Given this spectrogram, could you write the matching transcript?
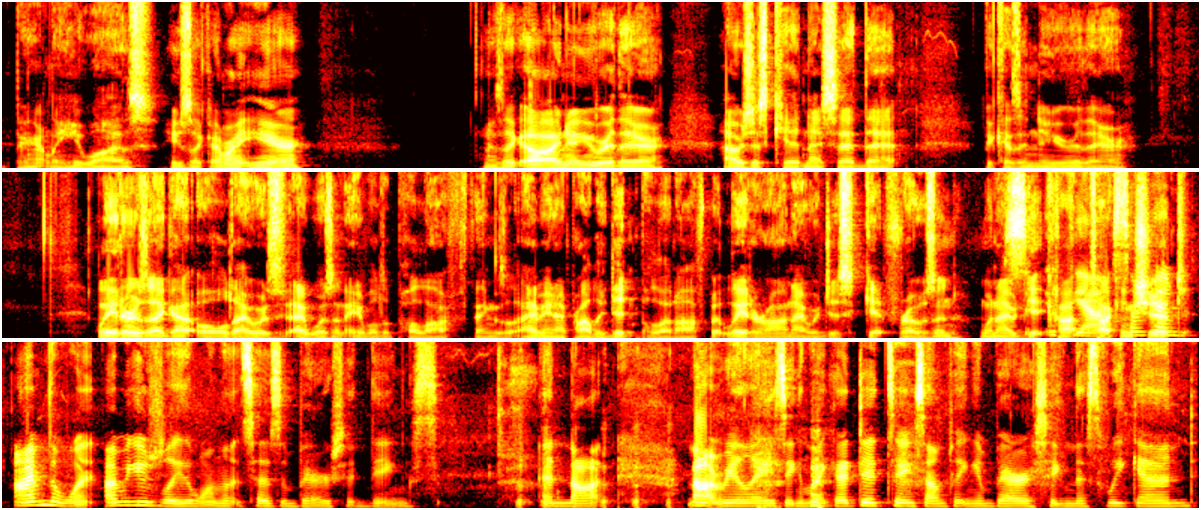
Apparently, he was. He was like, "I'm right here." I was like, "Oh, I knew you were there." I was just kidding. I said that because I knew you were there later as I got old, I was I wasn't able to pull off things. I mean, I probably didn't pull it off, but later on, I would just get frozen when I would get caught talking sometimes shit. I'm the one. I'm usually the one that says embarrassing things, and not not realizing. Like I did say something embarrassing this weekend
